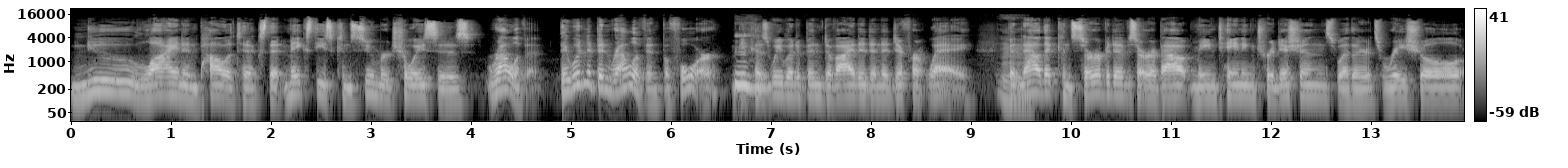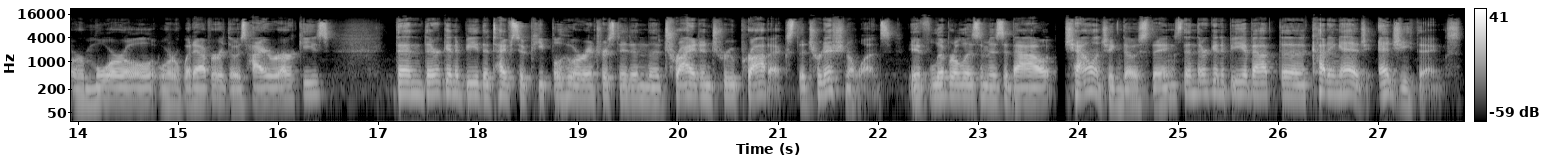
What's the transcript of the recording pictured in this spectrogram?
new line in politics that makes these consumer choices relevant. They wouldn't have been relevant before because mm-hmm. we would have been divided in a different way. Mm. But now that conservatives are about maintaining traditions, whether it's racial or moral or whatever, those hierarchies, then they're going to be the types of people who are interested in the tried and true products, the traditional ones. If liberalism is about challenging those things, then they're going to be about the cutting edge, edgy things.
